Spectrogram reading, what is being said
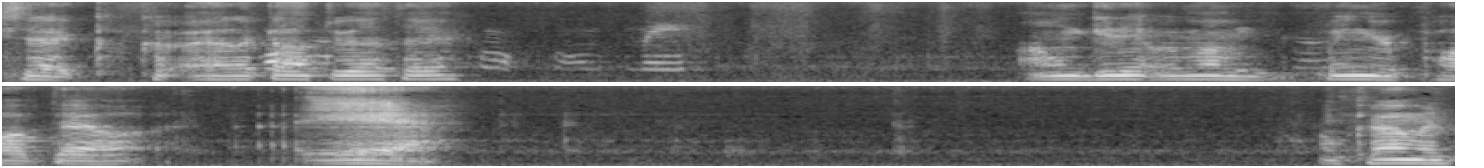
sick. I got that there. I'm getting it with my finger popped out. Yeah. I'm coming.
